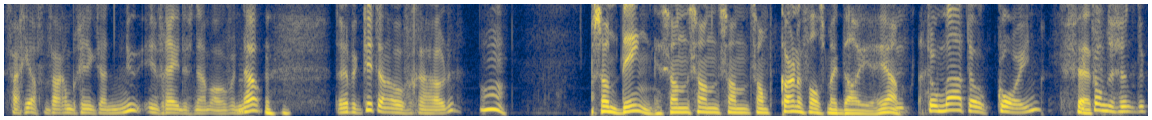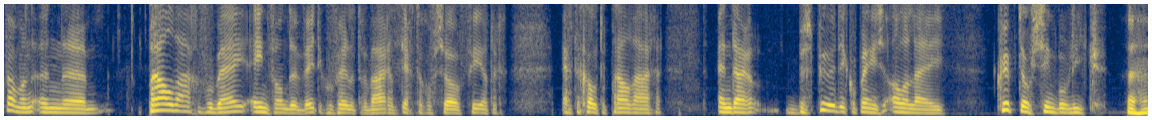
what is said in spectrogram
Vraag je af, waarom begin ik daar nu in vredesnaam over? Nou, daar heb ik dit aan overgehouden. Zo'n ding, zo'n zo'n zo'n zo'n carnavalsmedaille. Ja, De Tomato Coin. Er vet. kwam dus een, er kwam een, een ehm, praalwagen voorbij. Een van de, weet ik hoeveel het er waren, 30 of zo, 40. Echt een grote praalwagen. En daar bespeurde ik opeens allerlei crypto-symboliek. Uh-huh.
